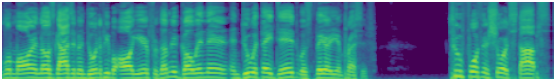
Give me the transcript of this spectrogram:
Lamar and those guys have been doing to people all year, for them to go in there and do what they did was very impressive. Two fourth and short stops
